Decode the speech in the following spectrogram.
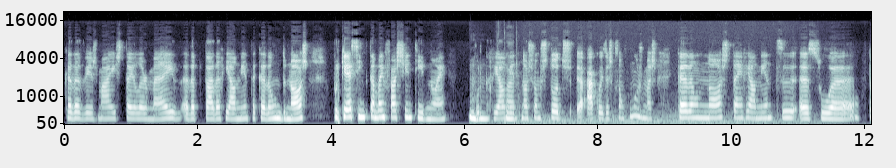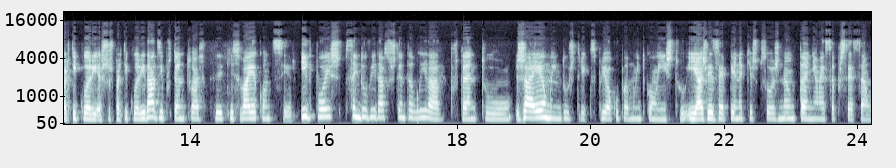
cada vez mais tailor-made, adaptada realmente a cada um de nós, porque é assim que também faz sentido, não é? Porque uhum, realmente claro. nós somos todos, há coisas que são comuns, mas cada um de nós tem realmente a sua particular, as suas particularidades e, portanto, acho que, que, isso vai acontecer. E depois, sem dúvida, a sustentabilidade. Portanto, já é uma indústria que se preocupa muito com isto e às vezes é pena que as pessoas não tenham essa percepção,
